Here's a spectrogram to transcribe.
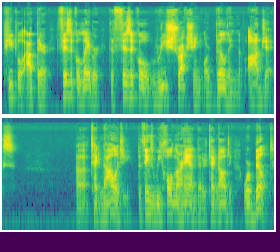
people out there, physical labor, the physical restructuring or building of objects, uh, technology, the things we hold in our hand that are technology, were built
